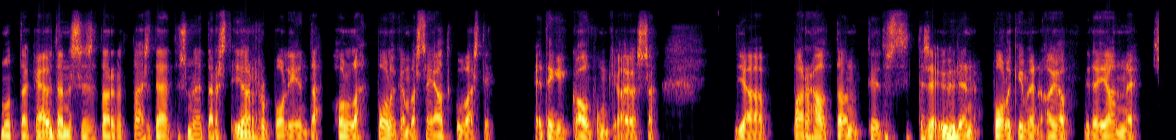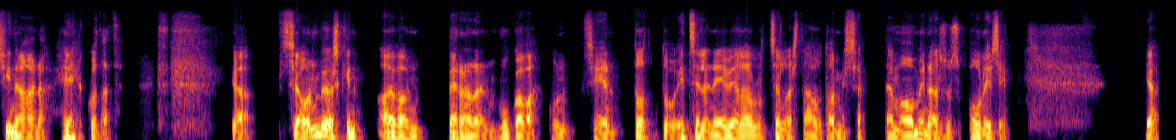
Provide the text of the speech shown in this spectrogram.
mutta käytännössä se tarkoittaa sitä, että sun ei tarvitse jarrupoljinta olla polkemassa jatkuvasti, etenkin kaupunkiajossa. Ja parhautta on tietysti sitten se yhden polkimen ajo, mitä Janne, sinä aina hehkotat. Ja se on myöskin aivan perhanen mukava, kun siihen tottuu. Itselleni ei vielä ollut sellaista autoa, missä tämä ominaisuus olisi. Ja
